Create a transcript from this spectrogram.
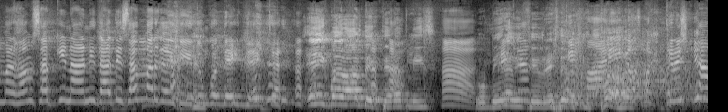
मर हम सबकी नानी दादी सब मर गई थी तुमको देख देख कर। एक बार और देखते हैं ना प्लीज़ हाँ। वो मेरा भी फेवरेट है। कृष्णा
